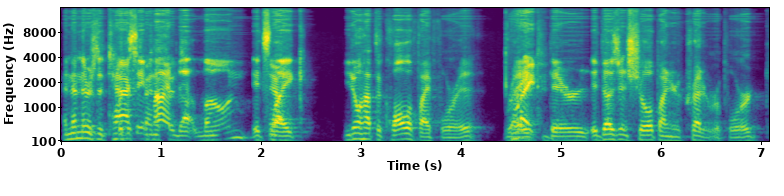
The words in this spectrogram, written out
And then there's the tax. But at the same benefit. time, that loan, it's yeah. like you don't have to qualify for it, right? right? There, it doesn't show up on your credit report,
